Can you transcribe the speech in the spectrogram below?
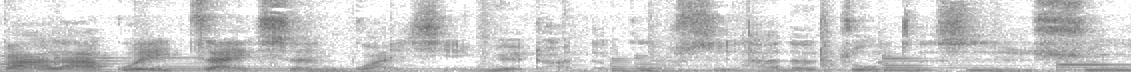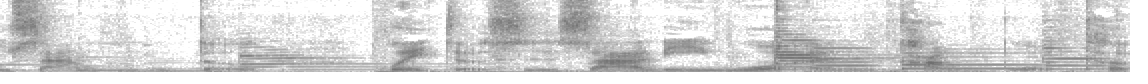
巴拉圭再生管弦乐团的故事》，它的作者是苏珊·胡德。绘者是莎莉·沃恩·康伯特，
